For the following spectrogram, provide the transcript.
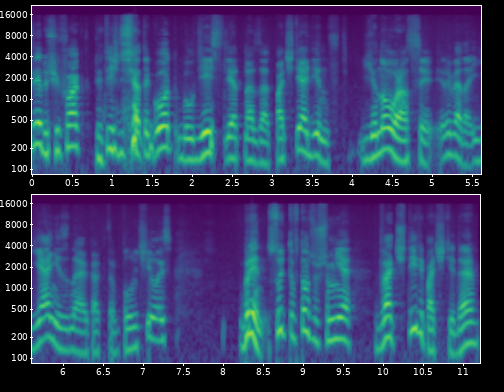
Следующий факт. 2010 год был 10 лет назад. Почти 11. You know, ранцы. Ребята, я не знаю, как это получилось. Блин, суть-то в том, что мне 24 почти, да?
